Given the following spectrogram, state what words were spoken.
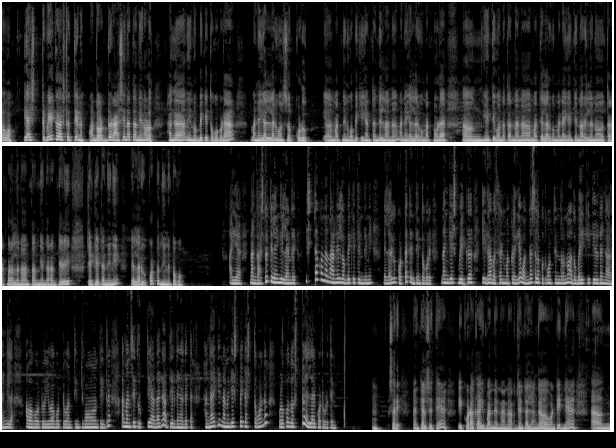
ತಗೋ ಎಷ್ಟು ಬೇಕು ಅಷ್ಟು ತಿನ್ನು. ಒಂದು ದೊಡ್ಡ ರಾಶಿನ ತಂದಿ ನೋಡು. ಹಂಗ ನೀನು ಒಬ್ಬಕ್ಕೆ ತಗೋಬೇಡ. ಮನೆಗೆ ಎಲ್ಲರಿಗೂ ಒಂದು ಸ್ವಲ್ಪ ಕೊಡು. ಮತ್ತು ನಿನಗೆ ಒಬ್ಬಕಿಗೆ ಅಂತ ತಂದಿಲ್ಲ ನಾನು? ಮನೆಗೆ ಎಲ್ಲರಿಗೂ ಮತ್ತೆ ನೋಡ ಹೆಂಡತಿಗೆ ಒಂದ ತಂದಾನ ಮತ್ತೆ ಎಲ್ಲರಿಗೂ ಮನೆಗೆ ತಿನ್ನೋರಿಲ್ಲನೋ ತರಕ್ ಬರಲ್ಲನ ಅಂತ ಅಂತೇಳಿ ಜಗ್ಗೆ ತಂದಿನಿ. ಎಲ್ಲರಿಗೂ ಕೊಟ್ಟು ನೀನು ತಗೋ. ಅಯ್ಯ, ನಂಗೆ ಅಷ್ಟು ತಿಳಿಯಂಗಿಲ್ಲನ್ರಿ. ಇಷ್ಟಕ್ಕೊಂದು ನಾನೆಲ್ಲ ಒಬ್ಬಕ್ಕೆ ತಿಂತೀನಿ ಎಲ್ಲರಿಗೂ ಕೊಟ್ಟ ತಿಂತೀನಿ ತಗೋರಿ. ನಂಗೆ ಎಷ್ಟು ಬೇಕು? ಈಗ ಬಸಣ್ಣ ಮಕ್ಕಳಿಗೆ ಒಂದೇ ಸಲ ಕುತ್ಕೊಂಡು ತಿಂದ್ರು ಅದು ಬೈಕಿ ತೀರ್ದಂಗೆ ಆಗಂಗಿಲ್ಲ. ಅವಾಗ ಒಟ್ಟು ಇವಾಗ ಒಟ್ಟು ಅಂತ ತಿಂತ್ಕೊಂತಿದ್ರೆ ಅದು ಮನಸ್ಸಿಗೆ ತೃಪ್ತಿ ಆದಾಗ ಅದು ತೀರ್ದಂಗೆ ಆಗುತ್ತೆ. ಹಾಗಾಗಿ ನನಗೆ ಎಷ್ಟು ಬೇಕು ಅಷ್ಟು ತಗೊಂಡು ಉಳ್ಕೋದಷ್ಟು ಎಲ್ಲರಿಗೂ ಕೊಟ್ಬಿಡ್ತೀನಿ. ಹ್ಞೂ ಸರಿ. ನಂಗೆ ಕೆಲಸ ಐತೆ ಈಗ ಬಂದೆ, ನಾನು ಅರ್ಜೆಂಟಲ್ಲಿ ಹಂಗೆ ಹೊಂಟಿದ್ನೆ.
